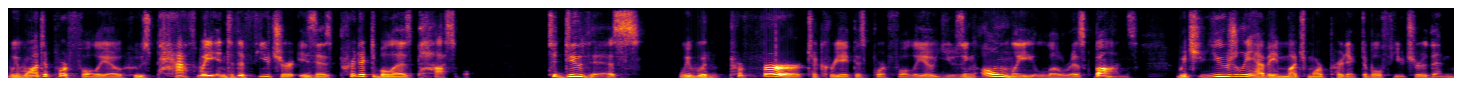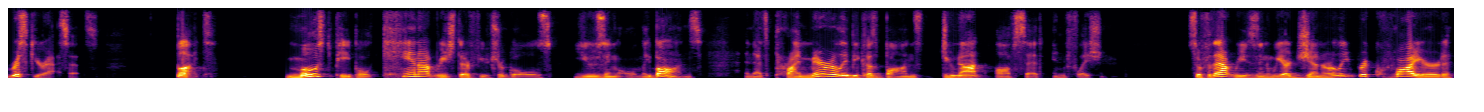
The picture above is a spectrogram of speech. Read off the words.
we want a portfolio whose pathway into the future is as predictable as possible. To do this, we would prefer to create this portfolio using only low risk bonds, which usually have a much more predictable future than riskier assets. But most people cannot reach their future goals using only bonds. And that's primarily because bonds do not offset inflation. So, for that reason, we are generally required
